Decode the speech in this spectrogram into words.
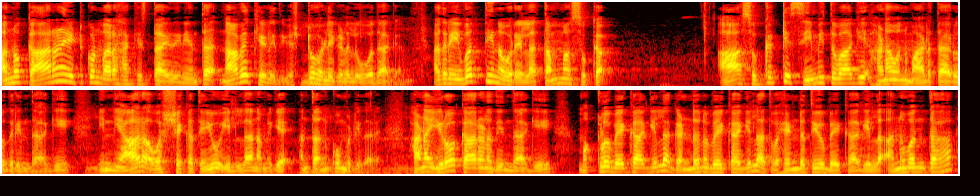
ಅನ್ನೋ ಕಾರಣ ಇಟ್ಕೊಂಡು ಮರ ಹಾಕಿಸ್ತಾ ಇದ್ದೀನಿ ಅಂತ ನಾವೇ ಕೇಳಿದ್ವಿ ಎಷ್ಟೋ ಹಳ್ಳಿಗಳಲ್ಲಿ ಹೋದಾಗ. ಆದರೆ ಇವತ್ತಿನವರೆಲ್ಲ ತಮ್ಮ ಸುಖ. ಆ ಸುಖಕ್ಕೆ ಸೀಮಿತವಾಗಿ ಹಣವನ್ನು ಮಾಡ್ತಾ ಇರೋದ್ರಿಂದಾಗಿ ಇನ್ಯಾರ ಅವಶ್ಯಕತೆಯೂ ಇಲ್ಲ ನಮಗೆ ಅಂತ ಅನ್ಕೊಂಡ್ಬಿಟ್ಟಿದ್ದಾರೆ. ಹಣ ಇರೋ ಕಾರಣದಿಂದಾಗಿ ಮಕ್ಕಳು ಬೇಕಾಗಿಲ್ಲ ಗಂಡನೂ ಬೇಕಾಗಿಲ್ಲ ಅಥವಾ ಹೆಂಡತಿಯೂ ಬೇಕಾಗಿಲ್ಲ ಅನ್ನುವಂತಹ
